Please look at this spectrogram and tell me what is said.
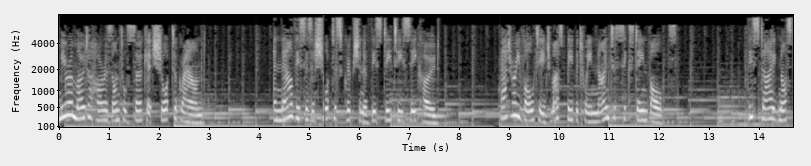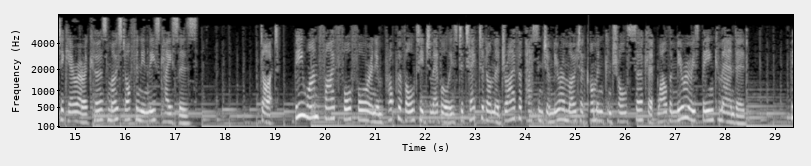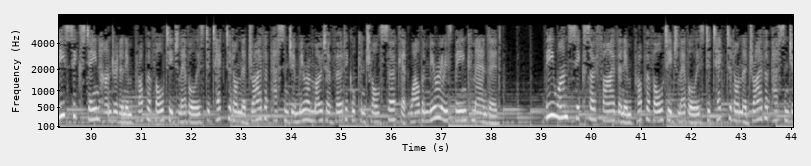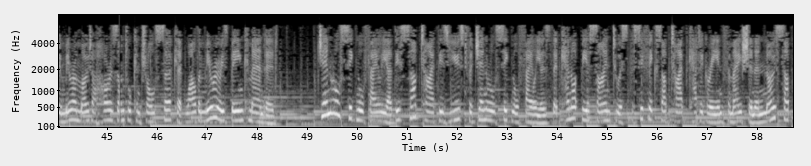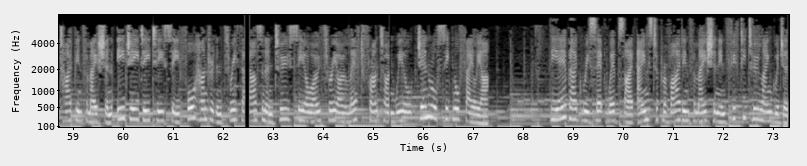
Mirror motor horizontal circuit short to ground. And now this is a short description of this DTC code. Battery voltage must be between 9 to 16 volts. This diagnostic error occurs most often in these cases. Dot. B1544 An improper voltage level is detected on the driver-passenger mirror motor common control circuit while the mirror is being commanded. B1600 An improper voltage level is detected on the driver-passenger mirror motor vertical control circuit while the mirror is being commanded. B1605 An improper voltage level is detected on the driver-passenger mirror motor horizontal control circuit while the mirror is being commanded. General signal failure This subtype is used for general signal failures that cannot be assigned to a specific subtype category information and no subtype information, e.g. DTC 403002 C0030 left front tone wheel, general signal failure. The Airbag Reset website aims to provide information in 52 languages.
